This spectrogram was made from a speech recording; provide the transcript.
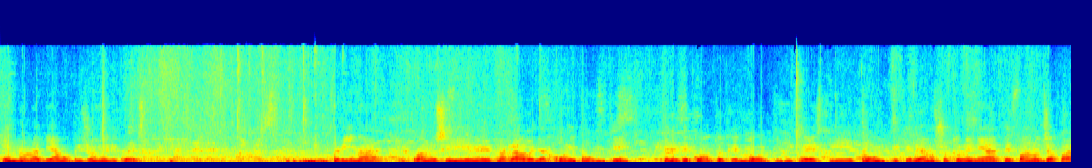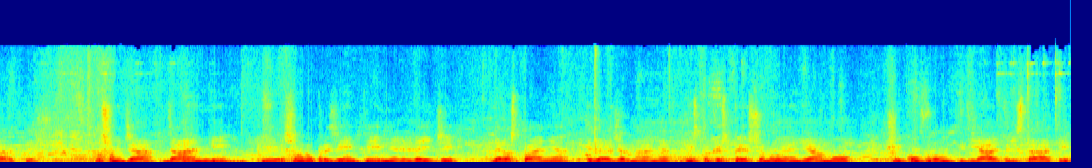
e non abbiamo bisogno di questo. Prima, quando si parlava di alcuni punti, tenete conto che molti di questi punti che abbiamo sottolineato fanno già parte, o sono già da anni che sono presenti nelle leggi della Spagna e della Germania, visto che spesso noi andiamo sui confronti di altri stati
